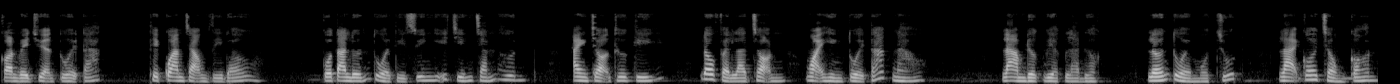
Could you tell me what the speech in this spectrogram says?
Còn về chuyện tuổi tác, thì quan trọng gì đâu. Cô ta lớn tuổi thì suy nghĩ chín chắn hơn, Anh chọn thư ký, đâu phải là chọn ngoại hình tuổi tác nào. Làm được việc là được. Lớn tuổi một chút, lại coi chồng con,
